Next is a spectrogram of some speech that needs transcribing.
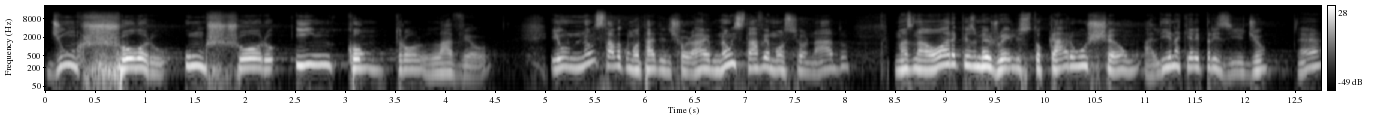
de um choro, um choro incontrolável. Eu não estava com vontade de chorar, eu não estava emocionado, mas na hora que os meus joelhos tocaram o chão, ali naquele presídio, né,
